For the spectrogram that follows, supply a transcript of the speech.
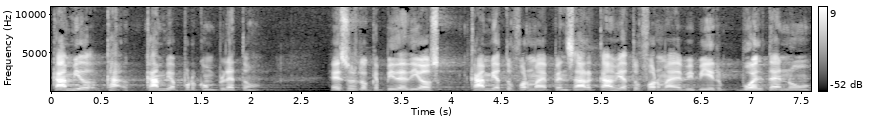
Cambia por completo. Eso es lo que pide Dios. Cambia tu forma de pensar, cambia tu forma de vivir, vuelta en U.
